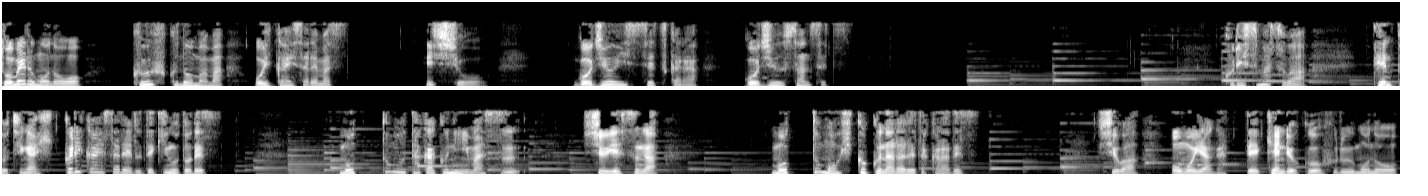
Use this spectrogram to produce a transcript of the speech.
止める者を空腹のまま追い返されます。一章、五十一節から五十三節。クリスマスは天と地がひっくり返される出来事です。最も高くにいます主イエスが最も低くなられたからです。主は思い上がって権力を振るう者を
